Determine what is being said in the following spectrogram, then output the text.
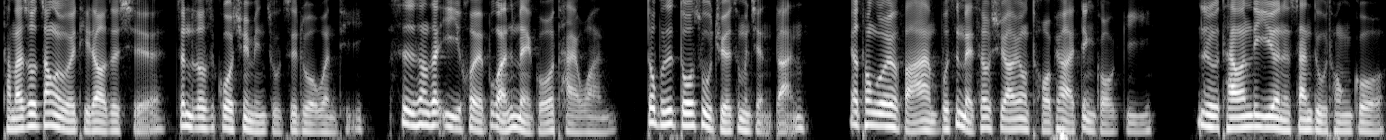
坦白说，张维维提到的这些，真的都是过去民主制度的问题。事实上，在议会，不管是美国或台湾，都不是多数决这么简单。要通过一个法案，不是每次都需要用投票来定勾机。例如台湾立院的三读通过，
